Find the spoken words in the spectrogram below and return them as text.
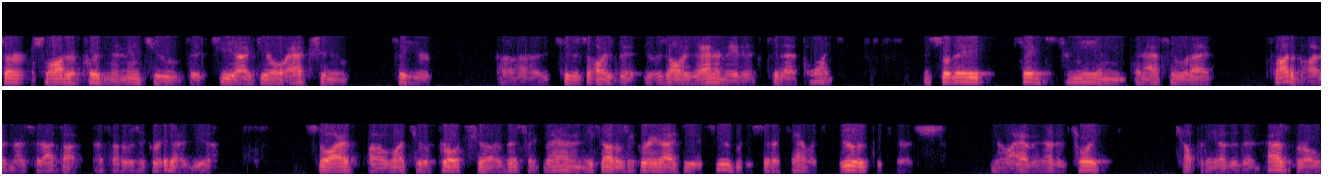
Sergeant Slaughter and putting them into the GI Joe action figure. Uh, it was always been, it was always animated to that point, and so they came to me and, and asked me what I thought about it, and I said I thought I thought it was a great idea. So I uh, went to approach uh, Vince McMahon, and he thought it was a great idea too. But he said, "I can't let you do it because, you know, I have another toy company other than Hasbro,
